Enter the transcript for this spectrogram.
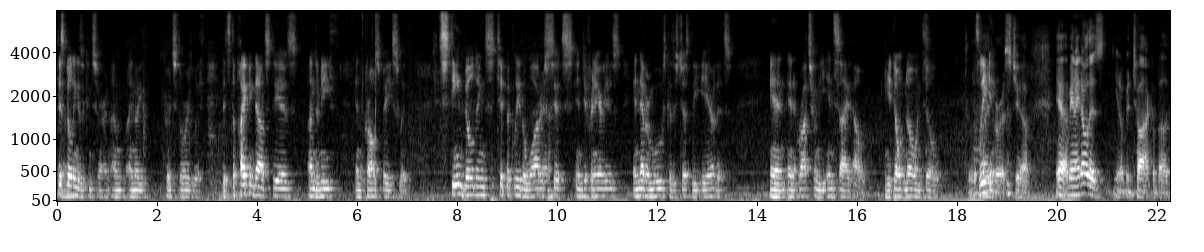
this Yeah. building is a concern. Um, I know you've heard stories with, it's the piping downstairs underneath in the crawl space with steam buildings, typically the water Yeah. sits in different areas and never moves because it's just the air that's, and, and it rots from the inside out. And you don't know until, It's leaking. Yeah. Yeah, I mean, I know there's, you know, been talk about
